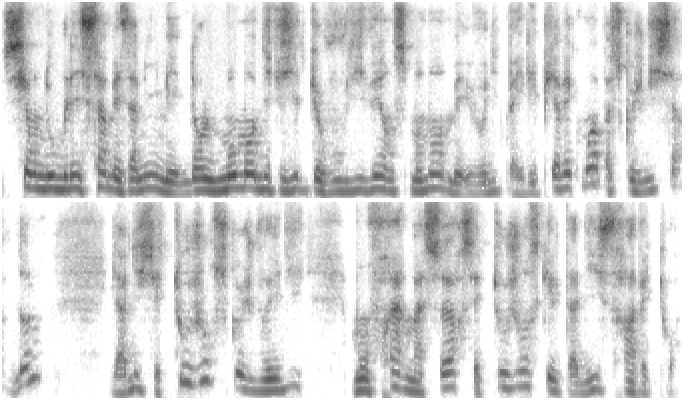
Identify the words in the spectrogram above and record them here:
Si on oublie ça, mes amis, mais dans le moment difficile que vous vivez en ce moment, mais vous dites, bah, il est plus avec moi parce que je dis ça. Non, non. Il a dit, c'est toujours ce que je vous ai dit. Mon frère, ma soeur, c'est toujours ce qu'il t'a dit, sera avec toi.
